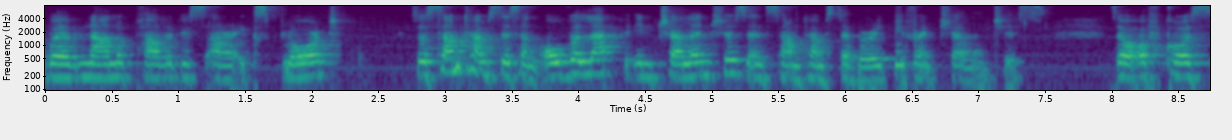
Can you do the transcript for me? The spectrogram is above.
where nanoparticles are explored. So sometimes there's an overlap in challenges, and sometimes they're very different challenges. So of course,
